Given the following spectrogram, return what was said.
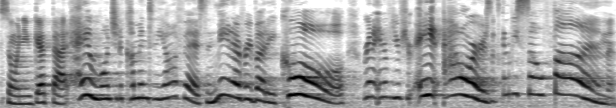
So when you get that, hey, we want you to come into the office and meet everybody, cool. We're gonna interview you for eight hours. It's gonna be so fun.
